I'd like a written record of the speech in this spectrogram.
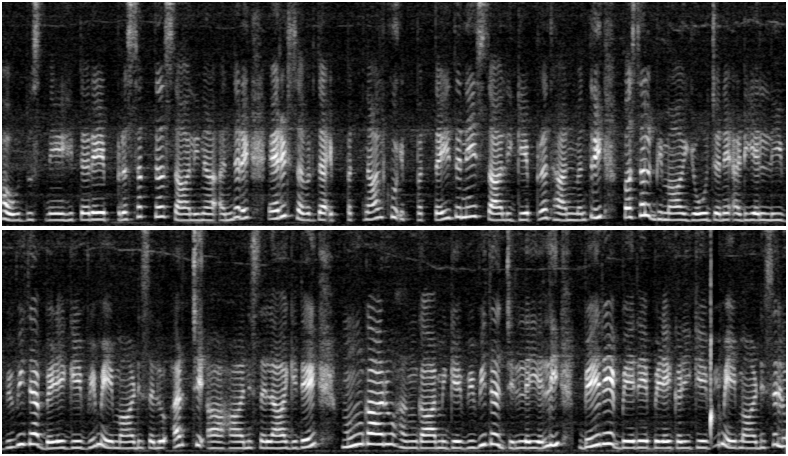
ಹೌದು ಸ್ನೇಹಿತರೆ, ಪ್ರಸಕ್ತ ಸಾಲಿನ ಅಂದರೆ ಎರಡು ಸಾವಿರದ ಇಪ್ಪತ್ನಾಲ್ಕು ಇಪ್ಪತ್ತೈದನೇ ಸಾಲಿಗೆ ಪ್ರಧಾನಮಂತ್ರಿ ಫಸಲ್ ಬಿಮಾ ಯೋಜನೆ ಅಡಿಯಲ್ಲಿ ವಿವಿಧ ಬೆಳೆಗೆ ವಿಮೆ ಮಾಡಿಸಲು ಅರ್ಜಿ ಆಹ್ವಾನಿಸಲಾಗಿದೆ. ಮುಂಗಾರು ಹಂಗಾಮಿಗೆ ವಿವಿಧ ಜಿಲ್ಲೆಯಲ್ಲಿ ಬೇರೆ ಬೇರೆ ಬೆಳೆಗಳಿಗೆ ವಿಮೆ ಮಾಡಿಸಲು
